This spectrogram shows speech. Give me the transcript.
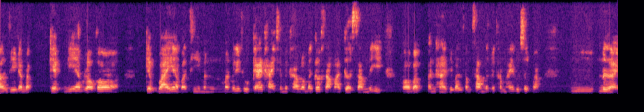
บางทีกันแบบเก็บเงียบแล้วก็ เก็บไว้อะบางทีมันมันไม่ได้ถูกแก้ไขใช่ไหมครับ แล้วมันก็สามารถเกิดซ้ำได้อีก พอแบบปัญหาที่มันซ้ำๆมันก็ทำให้รู้สึกแบบอืมเหนื่อย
